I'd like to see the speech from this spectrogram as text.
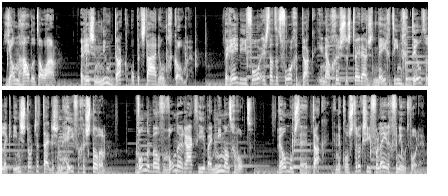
Jan haalde het al aan. Er is een nieuw dak op het stadion gekomen. De reden hiervoor is dat het vorige dak in augustus 2019 gedeeltelijk instortte tijdens een hevige storm. Wonder boven wonder raakte hierbij niemand gewond. Wel moesten het dak en de constructie volledig vernieuwd worden.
